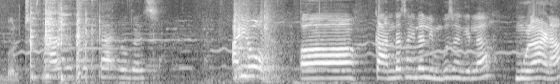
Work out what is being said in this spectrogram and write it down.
बरं ठीक हा, काय उगाच. आणि हो अं, कांदा सांगितला लिंबू सांगितला मुळा आणा.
